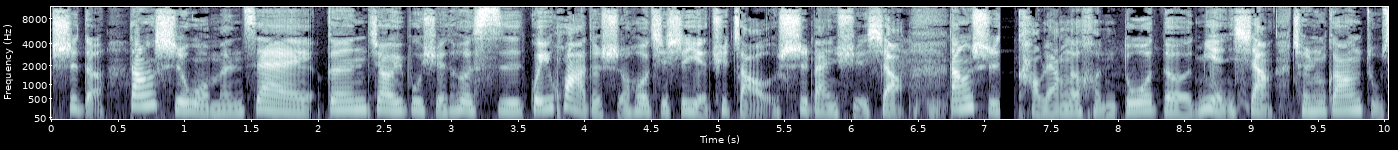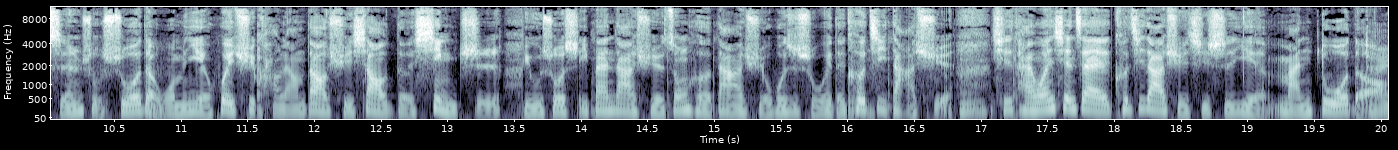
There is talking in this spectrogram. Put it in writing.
是的，当时我们在跟教育部学特司规划的时候，其实也去找示范学校。当时考量了很多的面向，诚如刚刚主持人所说的，我们也会去考量到学校的性质，比如说是一般大学、综合大学，或是所谓的科技大学。其实台湾现在科技大学其实也蛮多的哦，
